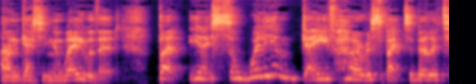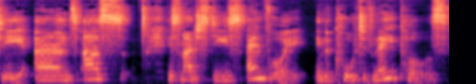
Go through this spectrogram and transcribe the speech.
and getting away with it. But you know, Sir William gave her respectability, and as his Majesty's envoy in the court of Naples,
